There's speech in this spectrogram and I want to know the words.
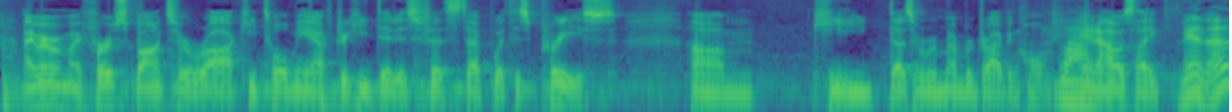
I remember my first sponsor, Rock. He told me after he did his fifth step with his priest, um, he doesn't remember driving home. Wow. And I was like, man, that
